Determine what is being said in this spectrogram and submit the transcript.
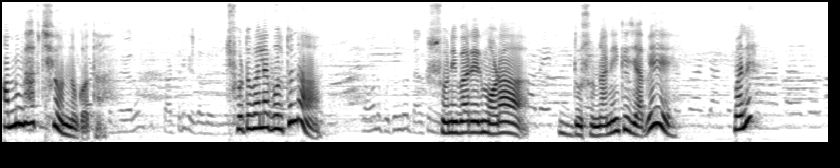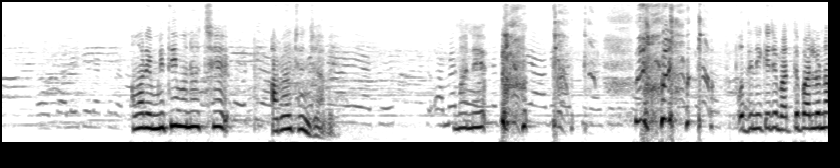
আমি ভাবছি অন্য কথা। ছোটবেলায় বলতো না শনিবারের মরা দোষণ নিয়ে কি যাবে? মানে? আমার এমনিতেই মনে হচ্ছে আরও একজন যাবে। মানে পদ্দিনীকে যে মারতে পারল না।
